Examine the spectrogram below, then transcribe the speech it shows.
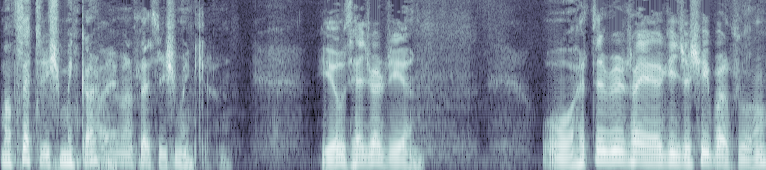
Man fletter ikke minkar. Nei, man fletter ikke minkar. Jo, det gjør det. Og hette vi vil jeg ikke kjipa så.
